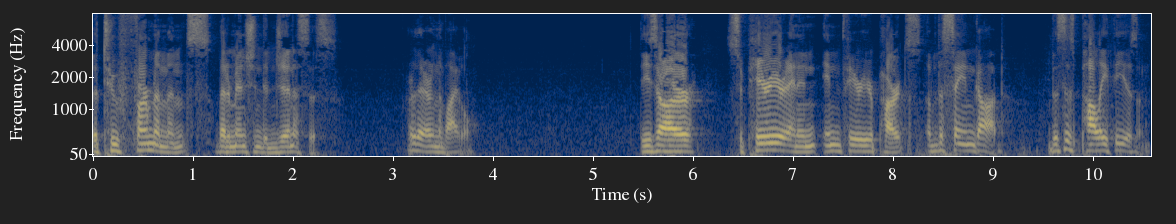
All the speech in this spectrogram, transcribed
the two firmaments that are mentioned in Genesis, are there in the Bible. These are superior and inferior parts of the same God. This is polytheism.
